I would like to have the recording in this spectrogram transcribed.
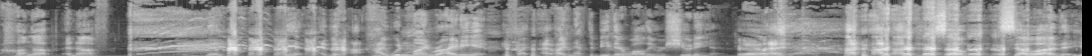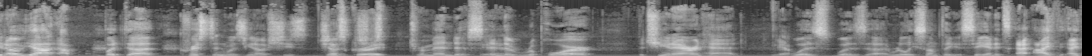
hung up enough that, that, that I, I wouldn't mind writing it if I if I didn't have to be there while they were shooting it. yeah. so so uh, the, you know yeah I, but uh, Krysten was you know she's just great. tremendous and the rapport that she and Aaron had Yeah. was was uh, really something to see and it's I, I,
